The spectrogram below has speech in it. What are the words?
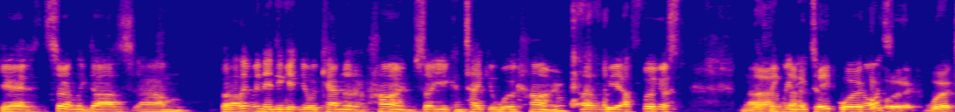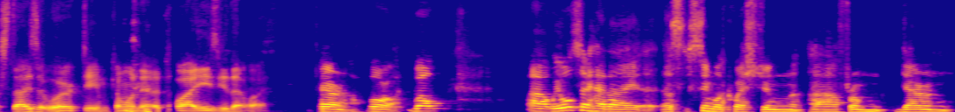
Yeah, it certainly does. Um, but I think we need to get you a cabinet at home so you can take your work home. That will be our first. no, I think we no, need to keep work at work. Work stays at work, Dim. Come on now. it's way easier that way. Fair enough. All right. Well, uh, we also had a, a similar question uh, from Darren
